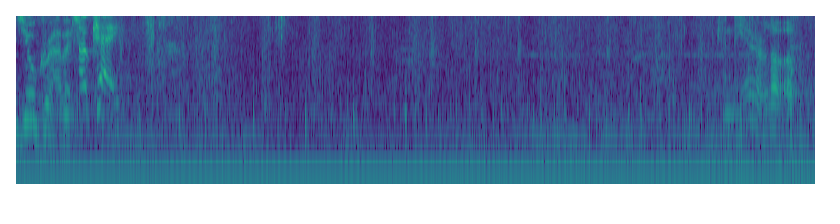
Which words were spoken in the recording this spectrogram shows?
You grab it. Okay. Can hear a lot of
